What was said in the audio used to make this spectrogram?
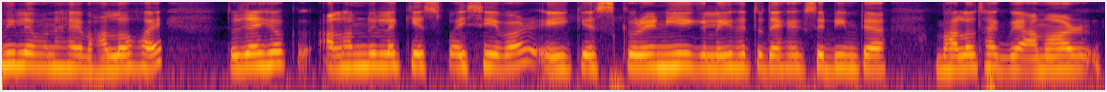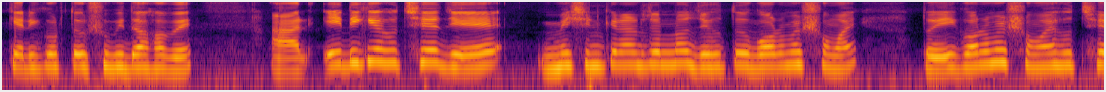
নিলে মনে হয় ভালো হয়। তো যাই হোক, আলহামদুলিল্লাহ কেস পাইছি এবার। এই কেস করে নিয়ে গেলেই হয়তো দেখা গেছে ডিমটা ভালো থাকবে, আমার ক্যারি করতেও সুবিধা হবে। আর এদিকে হচ্ছে যে মেশিন কেনার জন্য যেহেতু গরমের সময়, তো এই গরমের সময় হচ্ছে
